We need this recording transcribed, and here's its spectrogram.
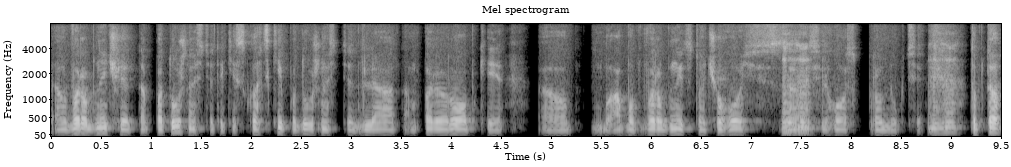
виробничі та потужності, такі складські потужності для там переробки або виробництва чогось з Мгм. сільгоспродукції. Угу. Тобто, е,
